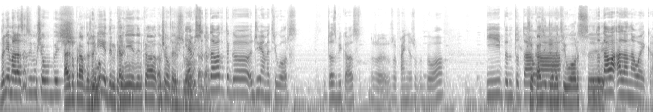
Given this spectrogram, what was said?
No nie, ma, ale Assassin musiał być... Ale to prawda, że no nie jedynka, że nie jedynka, musiał być. Ja bym jeszcze tak. dodała do tego Geometry Wars. Just because, że, że fajnie, żeby było. I bym dodała... Przy okazji Geometry Wars... y, Dodała Alana Wake'a.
